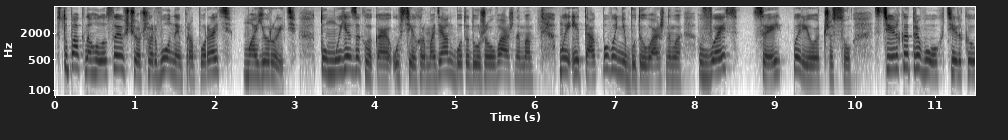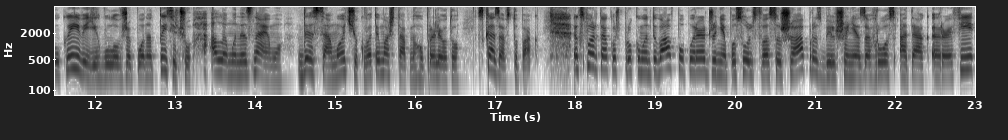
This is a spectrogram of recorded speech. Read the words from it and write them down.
Ступак наголосив, що червоний прапорець майорить. Тому я закликаю усіх громадян бути дуже уважними. Ми і так повинні бути уважними весь цей період часу. Стільки тривог, тільки у Києві їх було вже понад тисячу, але ми не знаємо, де саме очікувати масштабного прильоту, сказав Ступак. Експерт також прокоментував попередження посольства США про збільшення загроз атак РФІ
